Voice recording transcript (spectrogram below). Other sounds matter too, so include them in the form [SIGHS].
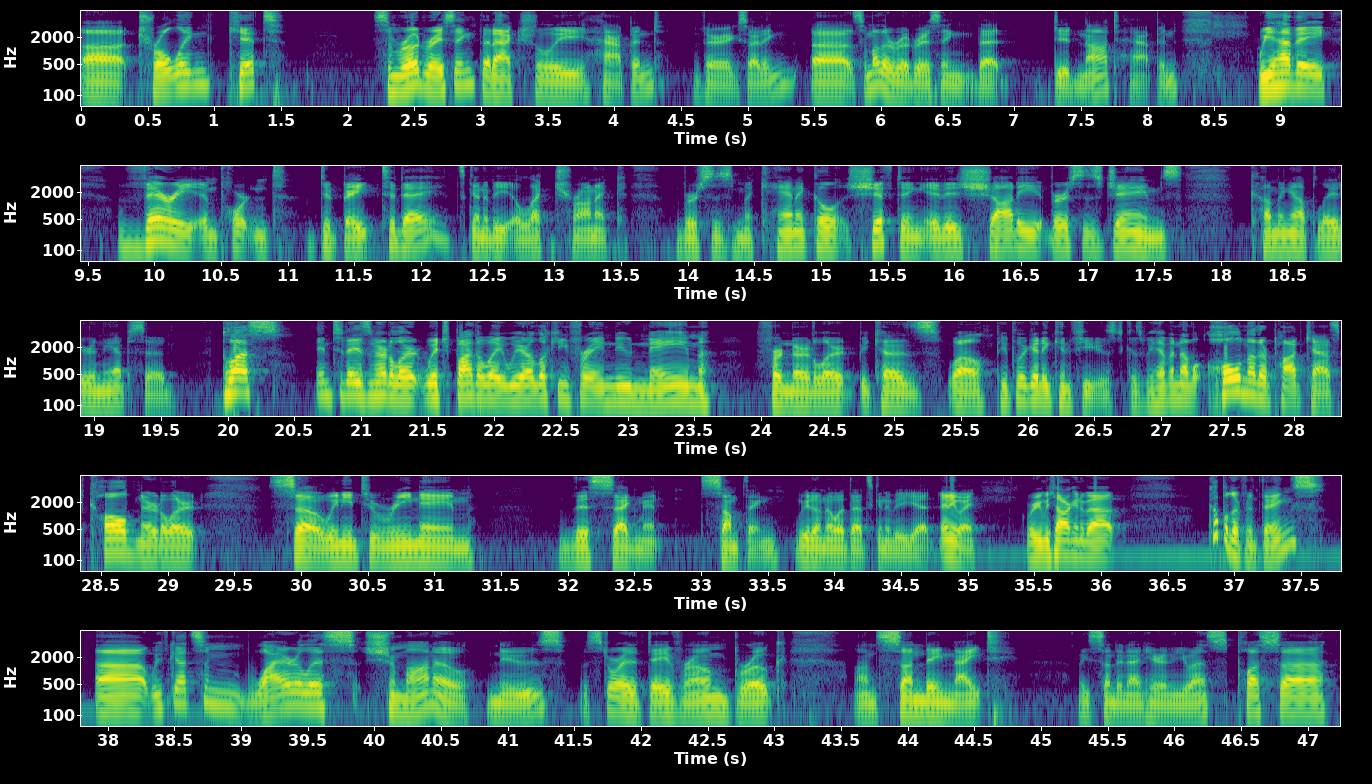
uh, trolling kit, some road racing that actually happened. Very exciting. Uh, some other road racing that did not happen. We have a very important debate today. It's going to be electronic versus mechanical shifting. It is Shoddy versus James coming up later in the episode. Plus, in today's Nerd Alert, which, by the way, we are looking for a new name for Nerd Alert because, well, people are getting confused because we have another whole nother podcast called Nerd Alert. So we need to rename this segment something. We don't know what that's going to be yet. Anyway, we're going to be talking about a couple different things. Uh, we've got some wireless Shimano news, a story that Dave Rome broke on Sunday night, at least Sunday night here in the U.S. Plus uh, a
